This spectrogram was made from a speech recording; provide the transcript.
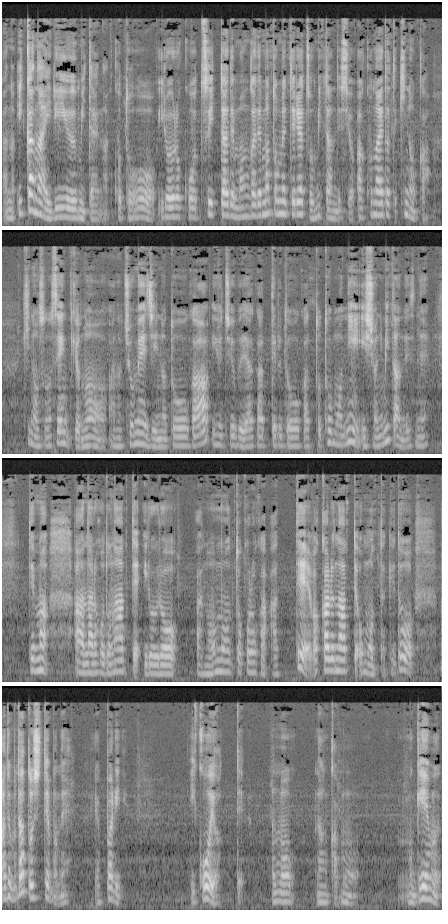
あの行かない理由みたいなことをいろいろこうツイッターで漫画でまとめてるやつを見たんですよ。あこの間って昨日か。昨日その選挙のあの著名人の動画 YouTube で上がってる動画とともに一緒に見たんですね。でまああなるほどなっていろいろあの思うところがあって分かるなって思ったけどまあでもだとしてもねやっぱり行こうよって思うなんかもうもうゲーム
